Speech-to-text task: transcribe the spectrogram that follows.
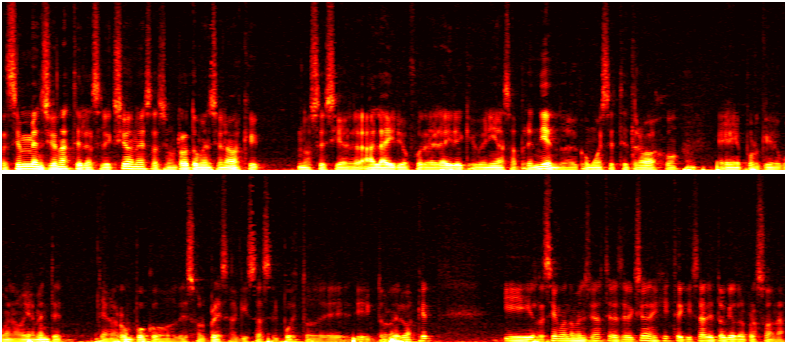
Recién mencionaste las elecciones, hace un rato mencionabas que, no sé si al, aire o fuera del aire, que venías aprendiendo de cómo es este trabajo, eh, porque, bueno, obviamente te agarró un poco de sorpresa quizás el puesto de director del básquet. Y recién cuando mencionaste las elecciones dijiste quizás le toque a otra persona.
